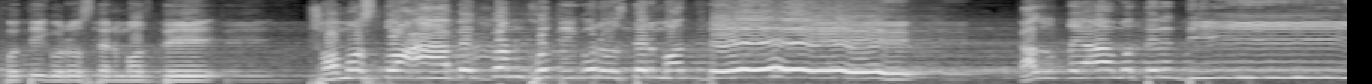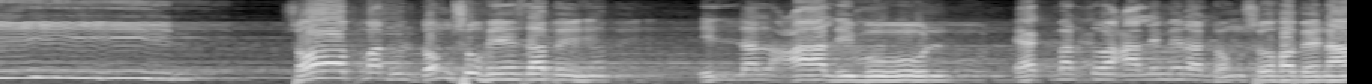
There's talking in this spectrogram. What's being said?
ক্ষতিগ্রস্তের মধ্যে, সমস্ত আবেগগণ ক্ষতিগ্রস্তের মধ্যে, কাল কেয়ামতের দিন সব মানুষ ধ্বংস হয়ে যাবে। ইল্লাল আলিমুন, একমাত্র আলেমেরা ধ্বংস হবে না।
